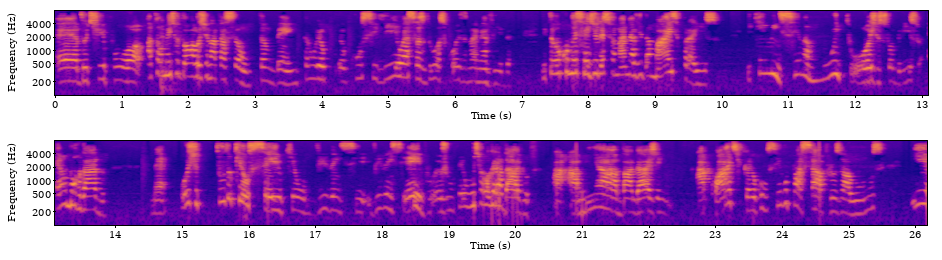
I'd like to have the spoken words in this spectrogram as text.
é, do tipo, atualmente eu dou aula de natação também, então eu, eu concilio essas duas coisas na minha vida. Então eu comecei a direcionar minha vida mais para isso. E quem me ensina muito hoje sobre isso é o Morgado. Né? Hoje tudo que eu sei, o que eu vivenci, vivenciei, eu juntei o útil ao agradável. A, a minha bagagem aquática eu consigo passar para os alunos e,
